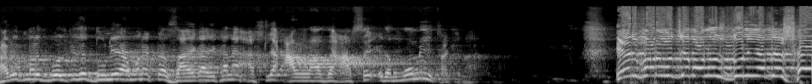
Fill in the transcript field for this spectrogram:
হারুদ মারুদ বলতেছে, দুনিয়া এমন একটা জায়গা, এখানে আসলে আল্লাহ যে আছে, এটা মনেই থাকে না। এরপরেও যে মানুষ দুনিয়াতে সে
